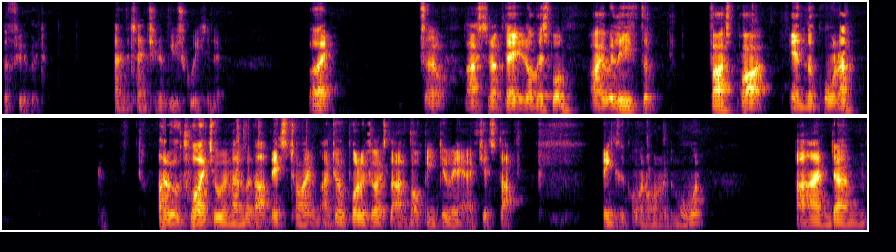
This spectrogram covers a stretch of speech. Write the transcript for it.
the fluid and the tension of you squeezing it. Right, so that's an updated on this one. I will leave the fast part in the corner. I will try to remember that this time. I do apologise that I've not been doing it. It's just that things are going on at the moment. And um,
